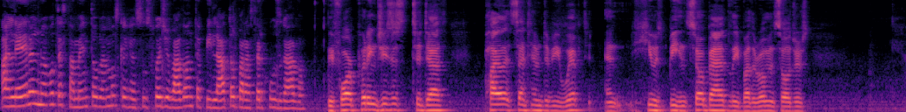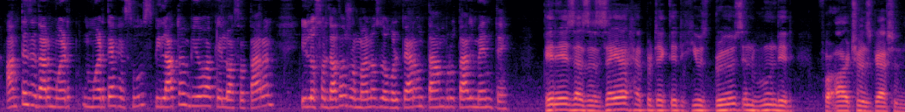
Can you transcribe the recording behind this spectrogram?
Al leer el Nuevo Testamento vemos que Jesús fue llevado ante Pilato para ser juzgado. Before putting Jesus to death, Pilate sent him to be whipped and he was beaten so badly by the Roman soldiers Antes de dar muer- muerte a Jesús, Pilato envió a que lo azotaran y los soldados romanos lo golpearon tan brutalmente. It is as Isaiah had predicted, he was bruised and wounded for our transgression.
